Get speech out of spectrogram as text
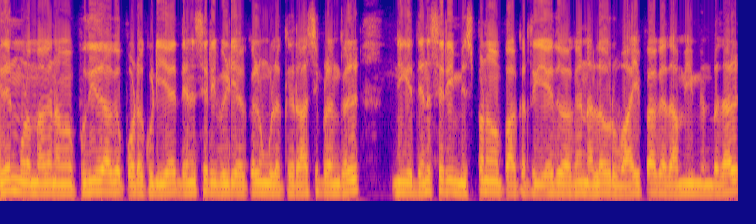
இதன் மூலமாக நம்ம புதிதாக போடக்கூடிய தினசரி வீடியோக்கள் உங்களுக்கு ராசி பலன்கள் நீங்கள் தினசரி மிஸ் பண்ணாமல் பார்க்கறதுக்கு ஏதுவாக நல்ல ஒரு வாய்ப்பாக அது அமையும் என்பதால்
